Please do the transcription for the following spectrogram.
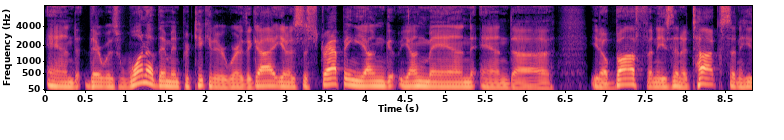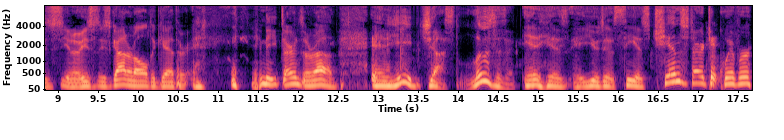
And there was one of them in particular where the guy, you know, is a strapping young young man and uh, you know buff, and he's in a tux, and he's you know he's he's got it all together, and and he turns around and he just loses it. it his, you just see his chin start to hmm. quiver.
